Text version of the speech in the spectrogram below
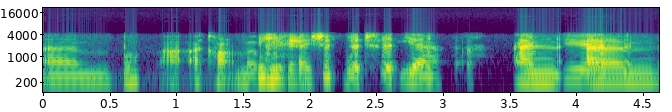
Um, mm. I, I, can't remember which, which yeah. And um,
